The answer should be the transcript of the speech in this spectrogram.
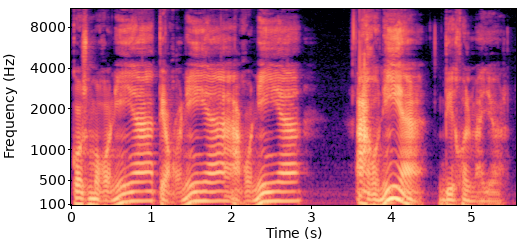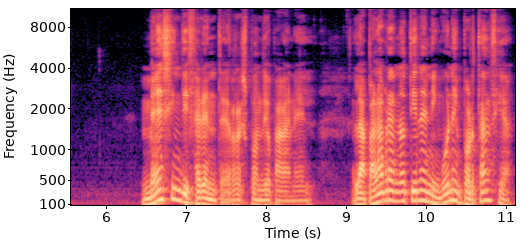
Cosmogonía, teogonía, agonía. Agonía. dijo el mayor. Me es indiferente, respondió Paganel. La palabra no tiene ninguna importancia,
